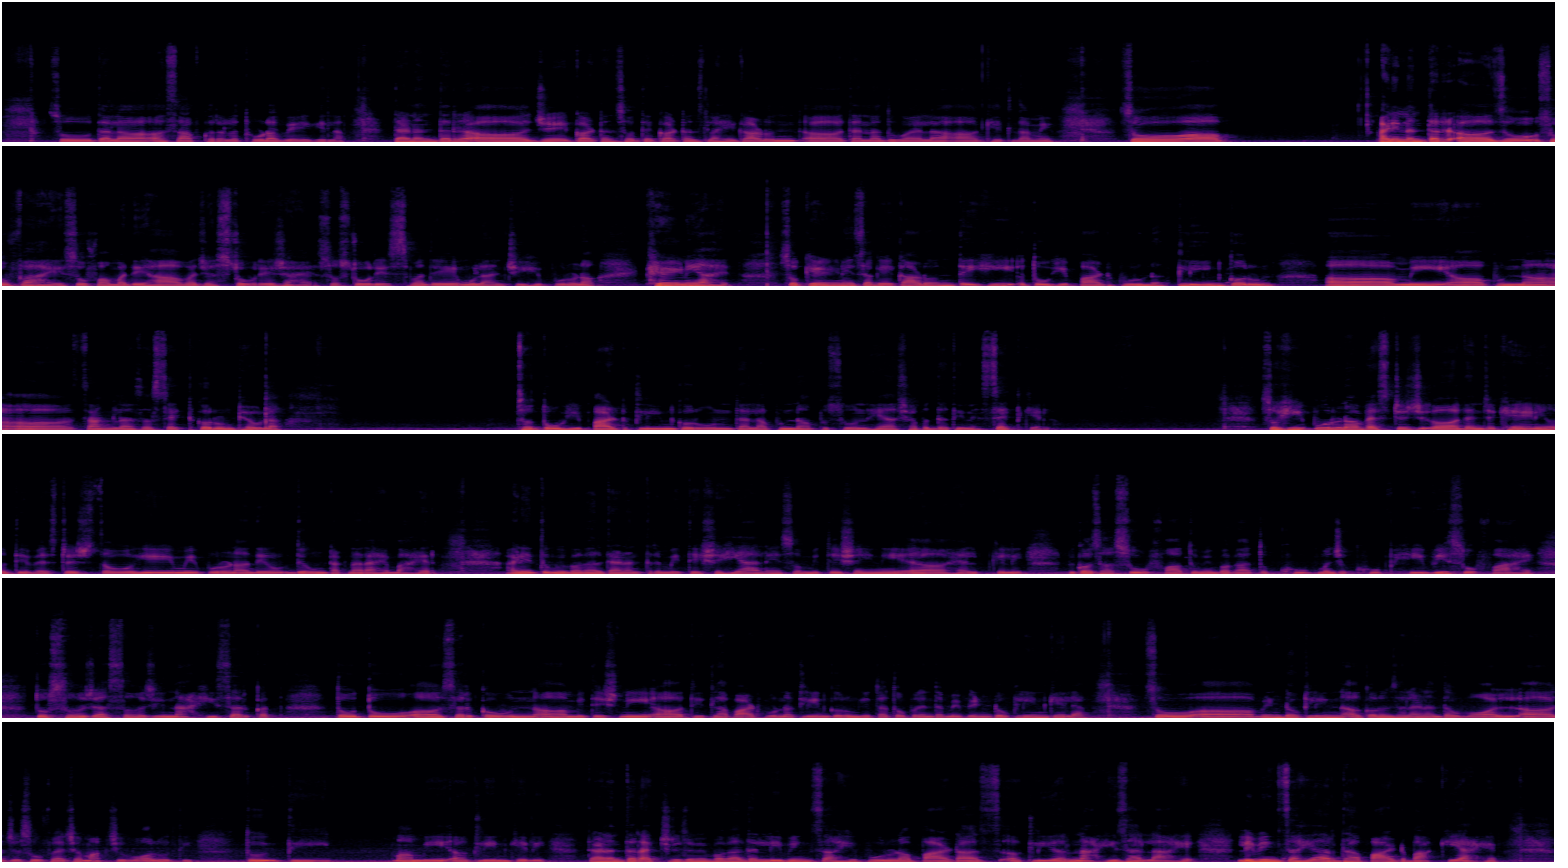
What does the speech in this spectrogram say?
सो त्याला साफ करायला थोडा वेळ गेला. त्यानंतर जे कर्टन्स होते कर्टन्सलाही काढून त्यांना धुवायला घेतला मी. सो आणि नंतर जो सोफा आहे सोफामध्ये हा माझ्या स्टोरेज आहे. सो स्टोरेजमध्ये मुलांची ही पूर्ण खेळणी आहेत. सो खेळणी सगळी काढून तेही तोही पार्ट पूर्ण क्लीन करून मी पुन्हा अ, चांगला असं सेट करून ठेवला. सो तोही पार्ट क्लीन करून त्याला पुन्हा पुसून हे अशा पद्धतीने सेट केलं. सो ही पूर्ण वेस्टेज त्यांची खेळणी होती वेस्टेज तो ही मी पूर्ण देऊ देऊन टाकणार आहे बाहेर. आणि तुम्ही बघाल त्यानंतर मितेशही आले. सो मितेशहीनी हेल्प केली. बिकॉज हा सोफा तुम्ही बघा तो खूप म्हणजे खूप हेवी सोफा आहे. तो सहजासहजी नाही सरकत. तो तो सरकवून मितेशनी तिथला पार्ट पूर्ण क्लीन करून घेतला. तोपर्यंत मी विंडो क्लीन केल्या. सो विंडो क्लीन करून झाल्यानंतर वॉल जे सोफ्याच्या मागची वॉल होती तो ती मी क्लीन केली. त्यानंतर ॲक्च्युली तुम्ही बघाल तर लिव्हिंगचाही पूर्ण पार्ट आज क्लिअर नाही झाला आहे. लिव्हिंगचाही अर्धा पार्ट बाकी आहे.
